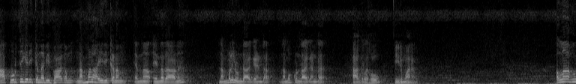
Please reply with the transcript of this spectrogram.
ആ പൂർത്തീകരിക്കുന്ന വിഭാഗം നമ്മളായിരിക്കണം എന്ന എന്നതാണ് നമ്മളിൽ ഉണ്ടാകേണ്ട നമുക്കുണ്ടാകേണ്ട ആഗ്രഹവും തീരുമാനവും. അള്ളാഹു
